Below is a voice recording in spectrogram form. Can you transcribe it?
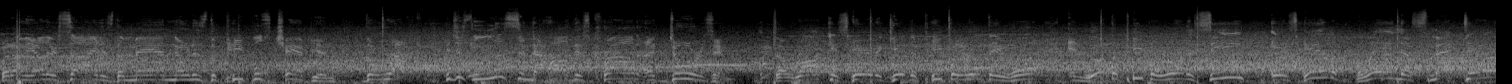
But on the other side is the man known as the People's Champion, The Rock. And just listen to how this crowd adores him. The Rock is here to give the people what they want, and what the people want to see is him laying the smackdown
